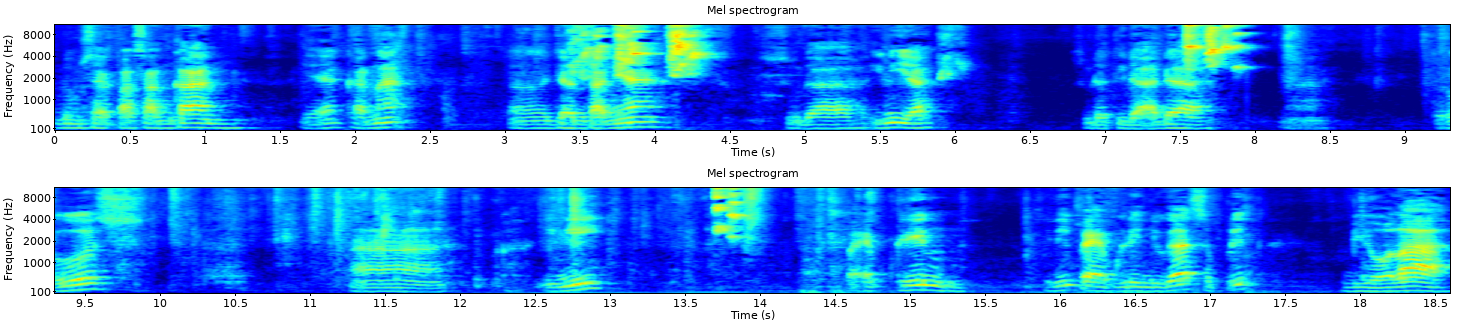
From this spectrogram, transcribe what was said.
belum saya pasangkan ya karena e, jantannya sudah ini ya sudah tidak ada. Nah terus nah ini PF Green. Ini PF Green juga split biola.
